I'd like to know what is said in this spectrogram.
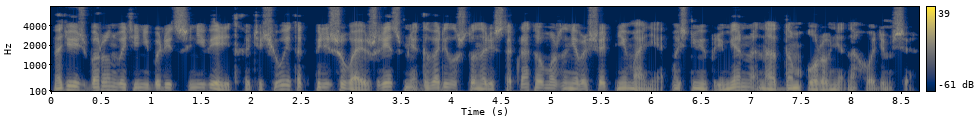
Надеюсь, барон в эти небылицы не верит, хотя чего я так переживаю. Жрец мне говорил, что на аристократов можно не обращать внимания, мы с ними примерно на одном уровне находимся.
